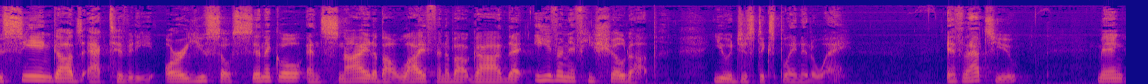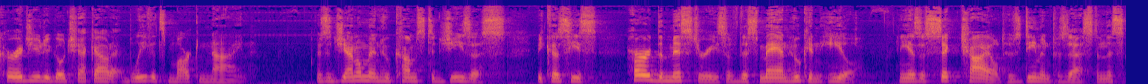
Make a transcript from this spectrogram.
to seeing God's activity? Or are you so cynical and snide about life and about God that even if He showed up, you would just explain it away? If that's you, may I encourage you to go check out, I believe it's Mark 9. There's a gentleman who comes to Jesus because he's heard the mysteries of this man who can heal. And he has a sick child who's demon possessed. And this,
